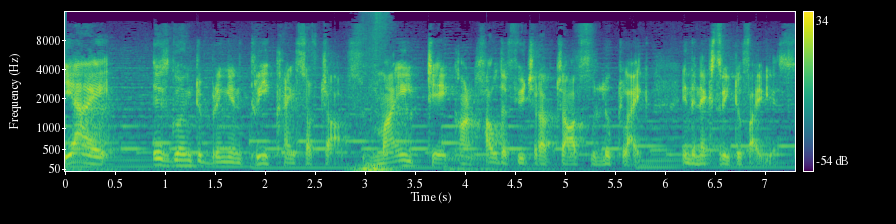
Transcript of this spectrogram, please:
AI is going to bring in three kinds of jobs. My take on how the future of jobs will look like in the next three to five years.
